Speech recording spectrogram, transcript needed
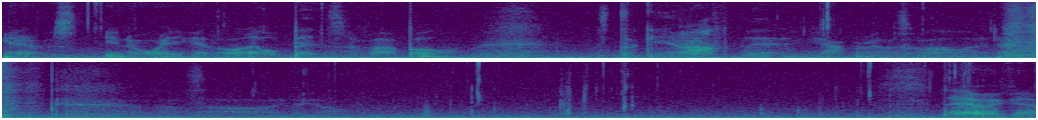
You know, it's- you know when you get the little bits of apple stuck in your mouth bit and you can't really swallow it. That's how I feel. There we go.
